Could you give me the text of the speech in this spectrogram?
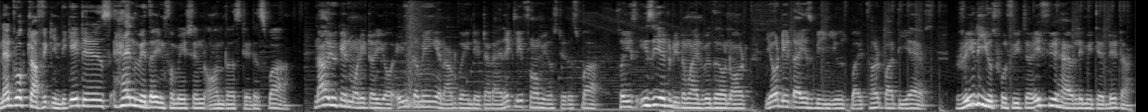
Network traffic indicators and weather information on the status bar. Now you can monitor your incoming and outgoing data directly from your status bar. So it's easier to determine whether or not your data is being used by third-party apps. Really useful feature if you have limited data.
